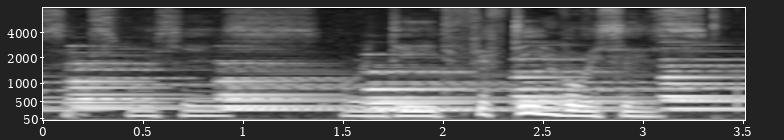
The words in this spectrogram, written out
six voices, or indeed 15 voices.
